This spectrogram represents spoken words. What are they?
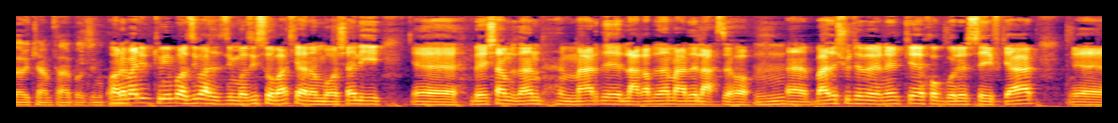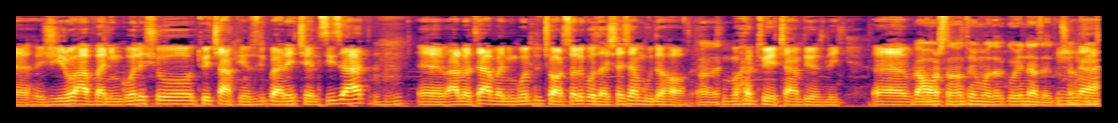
داره کمتر بازی می‌کنه. آره ولی تو این بازی بعد از این بازی صحبت کردم باهاش علی بهش هم دادن مرد لقب دادن مرد لحظه ها بعد شوت ورنر که خب گلر save کرد ژیرو اولین گلش رو توی چمپیونز لیگ برای چلسی زد. البته اولین گل تو چهار سال گذشتهش هم بوده ها. آره. توی چمپیونز لیگ. و آرسنال تو این مدت گلی نزد نه.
